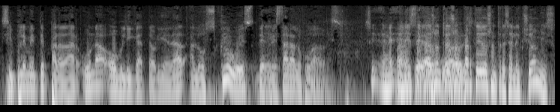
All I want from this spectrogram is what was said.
Simplemente para dar una obligatoriedad a los clubes de prestar a los jugadores. Sí, en, en este caso entonces son partidos entre selecciones.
